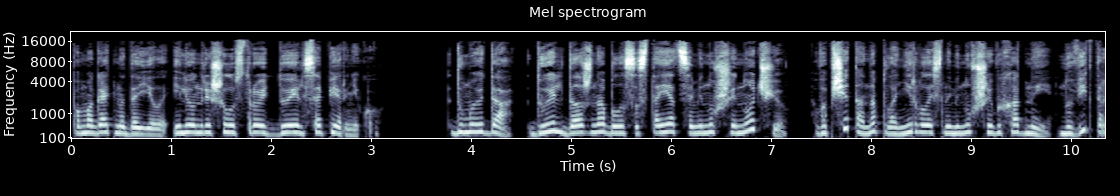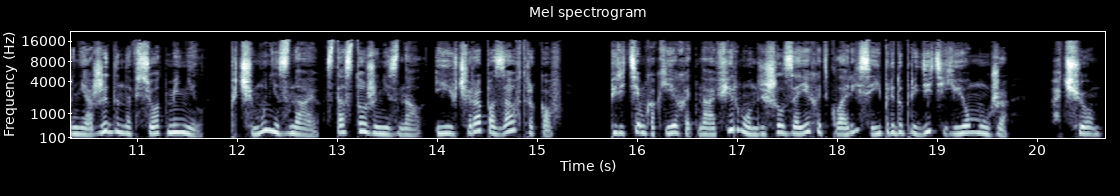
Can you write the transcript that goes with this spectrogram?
Помогать надоело, или он решил устроить дуэль сопернику? Думаю, да. Дуэль должна была состояться минувшей ночью. Вообще-то она планировалась на минувшие выходные, но Виктор неожиданно все отменил. Почему, не знаю. Стас тоже не знал. И вчера, позавтракав, перед тем, как ехать на фирму, он решил заехать к Ларисе и предупредить ее мужа. О чем?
